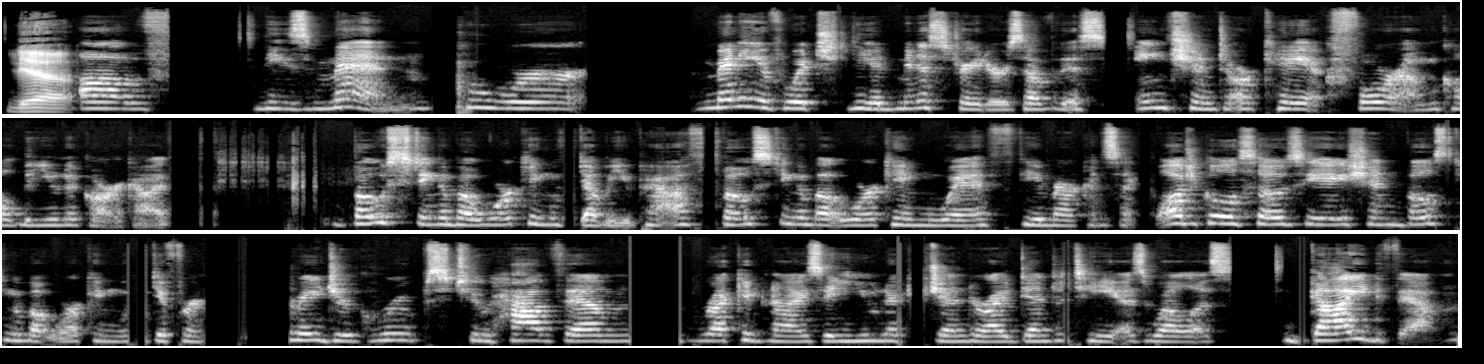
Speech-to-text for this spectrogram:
Yeah. of these men who were many of which the administrators of this ancient archaic forum called the Eunuch Archive boasting about working with WPATH, boasting about working with the American Psychological Association, boasting about working with different major groups to have them recognize a eunuch gender identity as well as guide them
